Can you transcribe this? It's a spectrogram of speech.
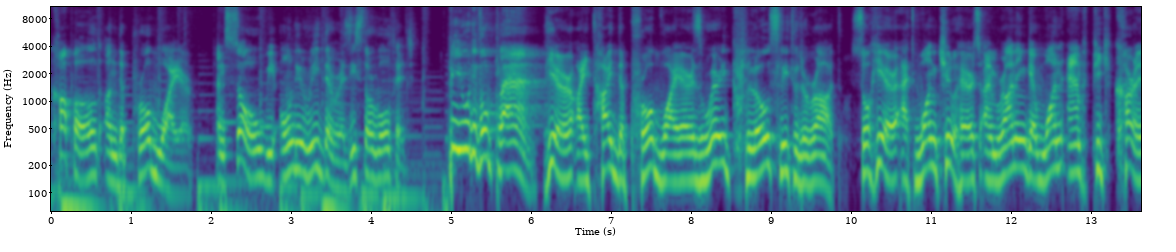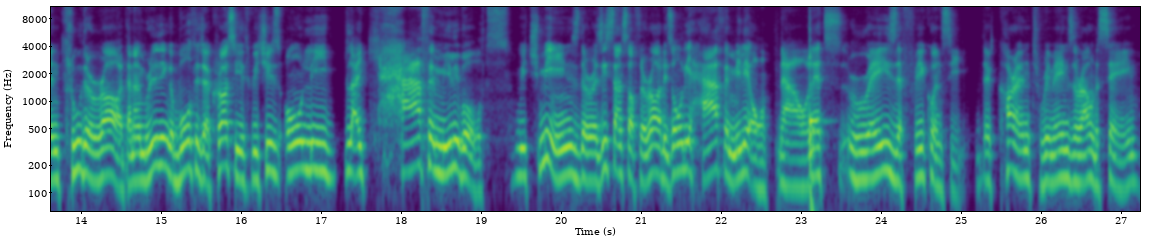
coupled on the probe wire. And so we only read the resistor voltage. Beautiful plan! Here I tied the probe wires very closely to the rod. So here at 1 kHz I'm running a 1 amp peak current through the rod and I'm reading a voltage across it which is only like half a millivolts which means the resistance of the rod is only half a milliohm. Now let's raise the frequency. The current remains around the same,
